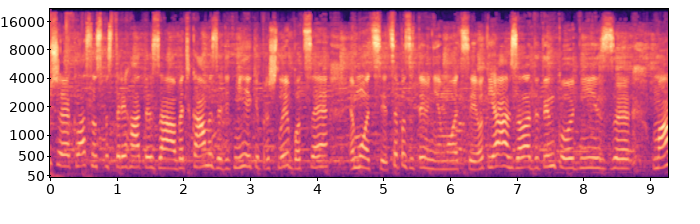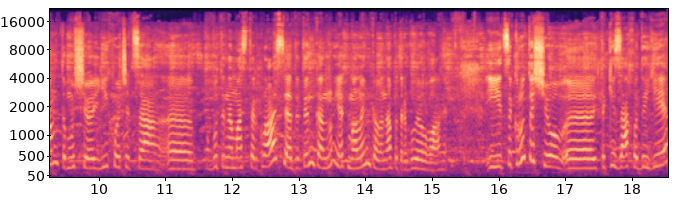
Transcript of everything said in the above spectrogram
Дуже класно спостерігати за батьками, за дітьми, які прийшли, бо це емоції, це позитивні емоції. От я взяла дитинку одній з мам, тому що їй хочеться бути на майстер-класі, а дитинка, ну як маленька, вона потребує уваги. І це круто, що е, такі заходи є,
